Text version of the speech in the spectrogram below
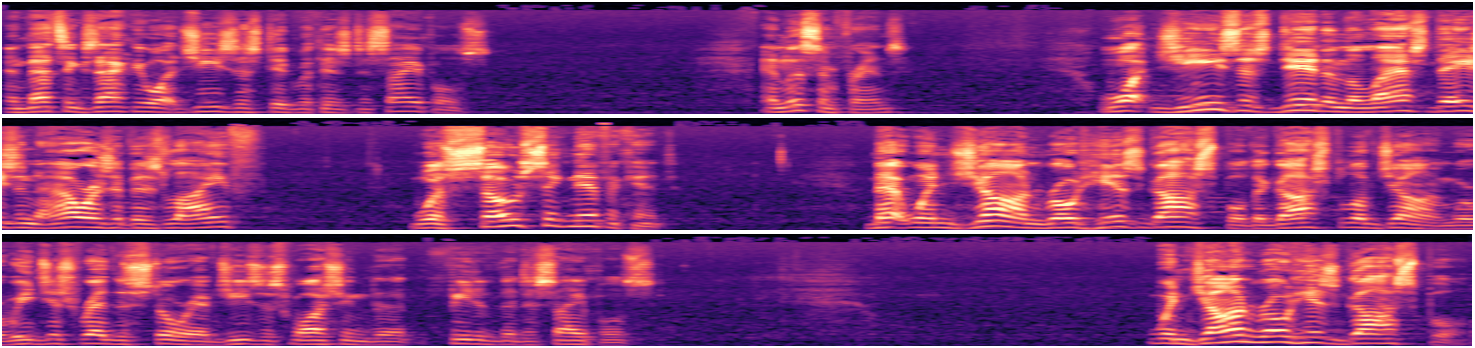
And that's exactly what Jesus did with his disciples. And listen, friends, what Jesus did in the last days and hours of his life was so significant that when John wrote his gospel, the Gospel of John, where we just read the story of Jesus washing the feet of the disciples, when John wrote his gospel,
